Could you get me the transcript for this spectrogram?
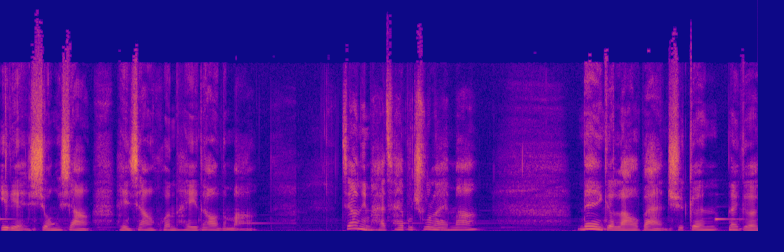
一脸凶相，很像混黑道的吗？这样你们还猜不出来吗？那个老板去跟那个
